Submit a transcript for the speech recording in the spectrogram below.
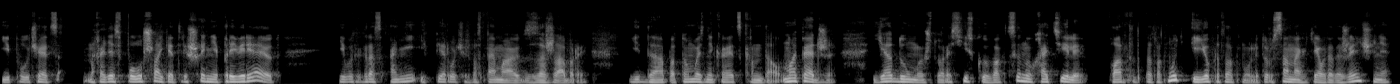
и, получается, находясь в полушаге от решения, проверяют, и вот как раз они и в первую очередь вас поймают за жабры. И да, потом возникает скандал. Но опять же, я думаю, что российскую вакцину хотели протолкнуть, и ее протолкнули. То же самое, как я вот этой женщине,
